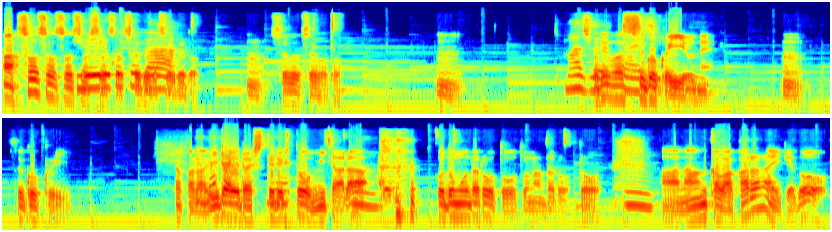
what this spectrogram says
あ、そうそうそうそう言えるそうそうことがそういうそういうこと。うん、そういうこと、そういうこと。うん。まずそれはすごくいいよね。うん、すごくいい。だから、イライラしてる人を見たら、うん 子供だろうと大人だろうと、うんあなんかわからないけど、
